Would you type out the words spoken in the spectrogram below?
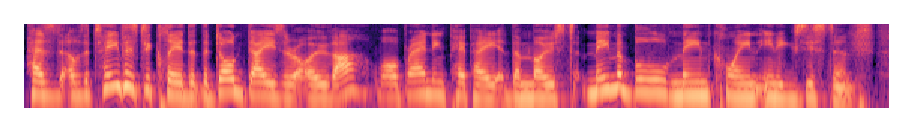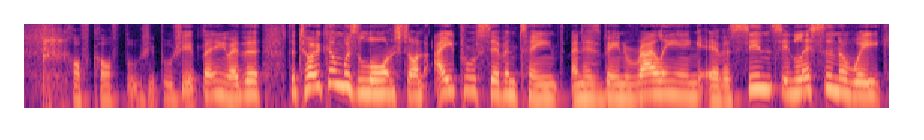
has uh, the team has declared that the dog days are over while branding Pepe the most memeable meme coin in existence. cough, cough, bullshit, bullshit. But anyway, the, the token was launched on April 17th and has been rallying ever since. In less than a week,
